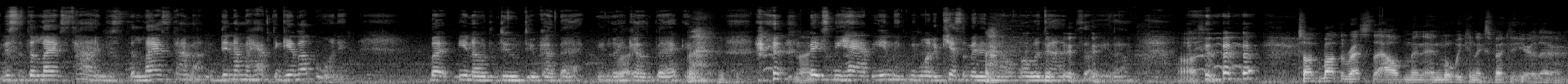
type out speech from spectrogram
this is the last time. This is the last time. I, then I'm gonna have to give up on it. But you know, the dude do come back. You know, Right. he comes back and Nice. makes me happy and makes me want to kiss him in his mouth all the time. So you know. Awesome. Talk about the rest of the album and, and what we can expect to hear there.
